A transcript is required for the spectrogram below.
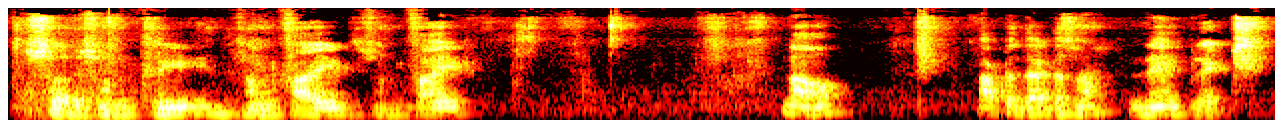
So this one 3, this one 5, this one 5. Now, after that there's a name plate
